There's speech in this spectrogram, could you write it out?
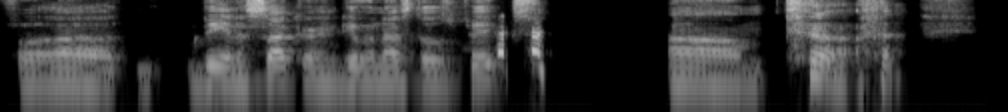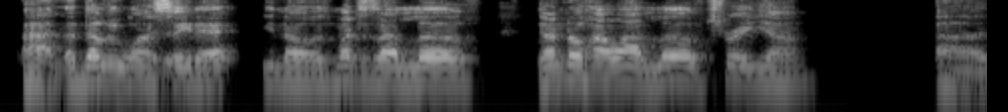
for uh being a sucker and giving us those picks. um I, I definitely want to say that. You know, as much as I love, y'all know how I love Trae Young. Uh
